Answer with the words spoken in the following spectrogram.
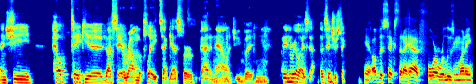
And she helped take you, I'd say, around the plates, I guess, for bad analogy. But I didn't realize that. That's interesting. Yeah. Of the six that I had, four were losing money.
